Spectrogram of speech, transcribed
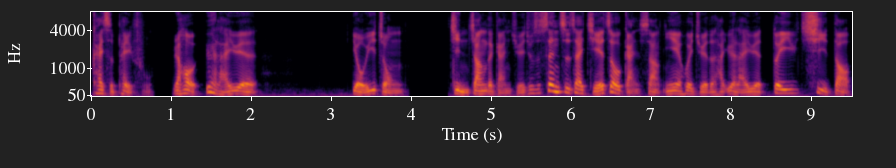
开始佩服，然后越来越有一种紧张的感觉，就是甚至在节奏感上，你也会觉得它越来越堆砌到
